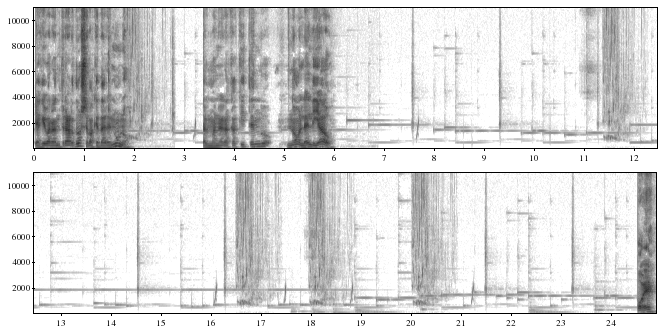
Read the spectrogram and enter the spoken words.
y aquí van a entrar dos, se va a quedar en uno. De tal manera que aquí tengo... No, le he liado. Joder.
